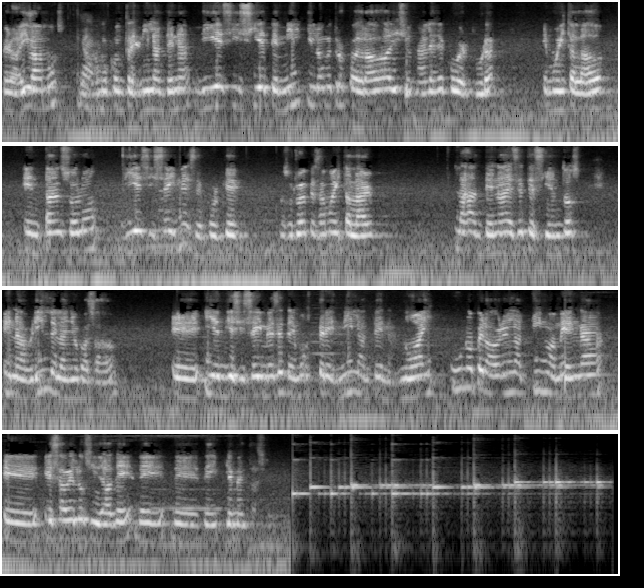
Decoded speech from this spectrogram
pero ahí vamos, vamos con 3.000 antenas, 17.000 kilómetros cuadrados adicionales de cobertura hemos instalado en tan solo 16 meses, porque nosotros empezamos a instalar las antenas de 700 en abril del año pasado eh, y en 16 meses tenemos 3.000 antenas. No hay un operador en Latinoamérica que tenga eh, esa velocidad de, de implementación.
